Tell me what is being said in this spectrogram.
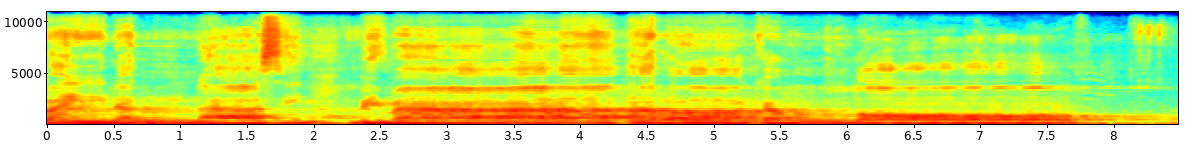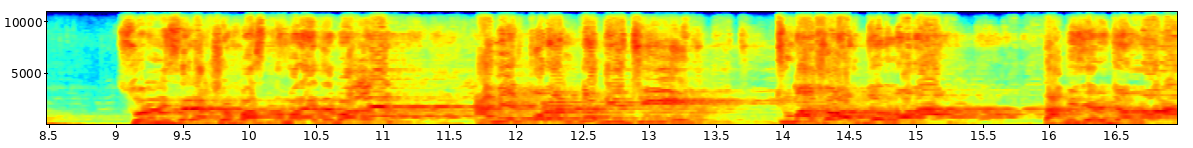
বাইনান নাসি বিমা আরাকাল্লাহ। সূরা নিসার 105 নম্বর আয়াতে বললেন, আমি কোরআনটা দিয়েছি চুমা খাওয়ার জন্য না, তাবিজের জন্য না,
